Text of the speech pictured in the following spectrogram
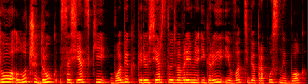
то лучший друг соседский Бобик переусердствует во время игры, и вот тебе прокусанный бок.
